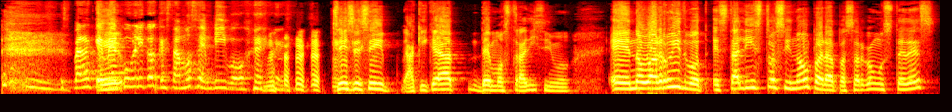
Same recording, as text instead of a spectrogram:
Es para que vea Eh, el público que estamos en vivo. Sí, sí, sí, aquí queda demostradísimo. Eh, Nova Ruidbot, ¿está listo si no para pasar con ustedes?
